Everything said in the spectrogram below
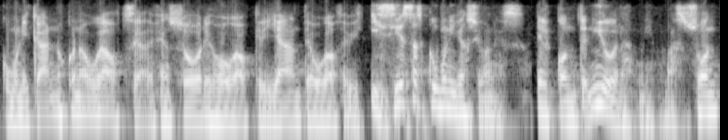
comunicarnos con abogados, sea defensores, abogados creyentes, abogados de víctimas. Y si esas comunicaciones, el contenido de las mismas son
